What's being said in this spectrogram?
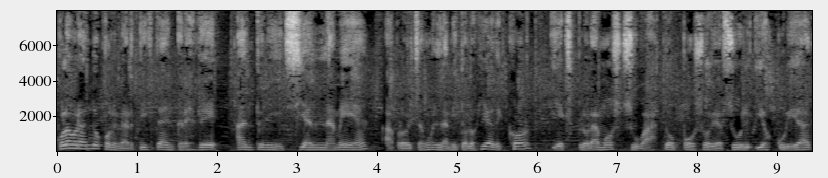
colaborando con el artista en 3D Anthony Cianamea, aprovechamos la mitología de Korn y exploramos su vasto pozo de azul y oscuridad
